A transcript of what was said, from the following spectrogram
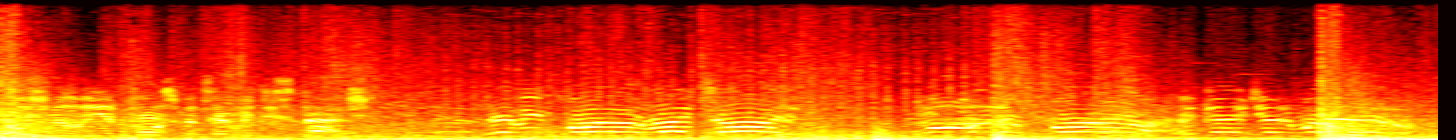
Additional reinforcements have been dispatched. Heavy fire, right side! Northern fire! Engage at will! Take it, take it, take. Maintaining radio silence, Hauptmann Forster. Cooker spotters, ready rounds! Grenadiers reporting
